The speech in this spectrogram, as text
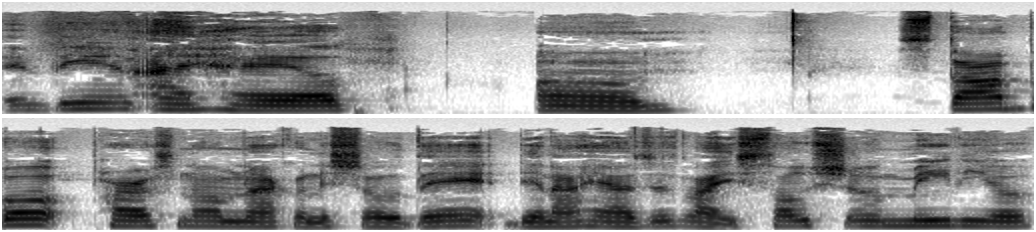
And then I have um Starbucks personal. I'm not going to show that. Then I have just like social media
